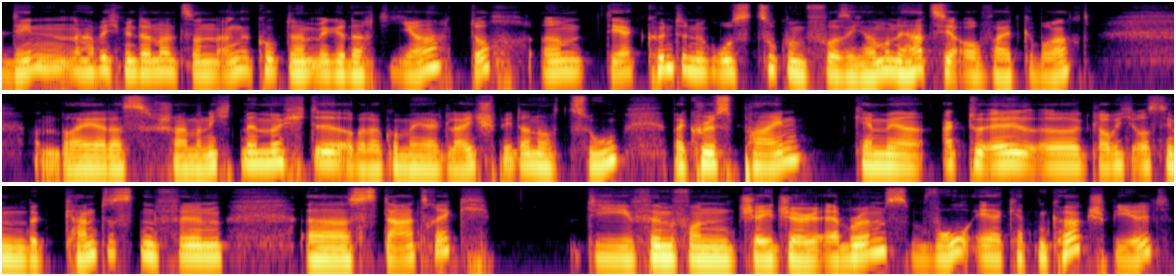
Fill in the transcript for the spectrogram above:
den habe ich mir damals dann angeguckt und habe mir gedacht, ja, doch, ähm, der könnte eine große Zukunft vor sich haben und er hat's ja auch weit gebracht. Wobei er das scheinbar nicht mehr möchte, aber da kommen wir ja gleich später noch zu. Bei Chris Pine, kennen wir aktuell, äh, glaube ich, aus dem bekanntesten Film äh, Star Trek, die Filme von J.J. Abrams, wo er Captain Kirk spielt.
